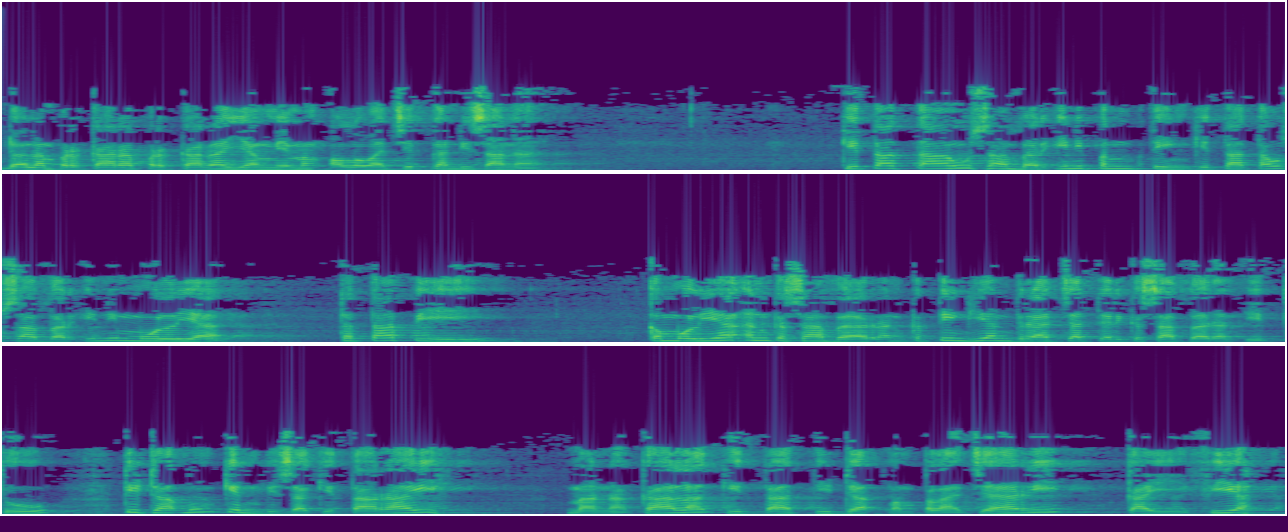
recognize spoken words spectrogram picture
dalam perkara-perkara yang memang Allah wajibkan di sana. Kita tahu sabar ini penting, kita tahu sabar ini mulia. Tetapi kemuliaan kesabaran, ketinggian derajat dari kesabaran itu tidak mungkin bisa kita raih manakala kita tidak mempelajari kaifiah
